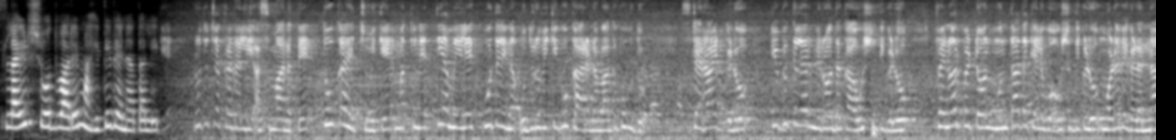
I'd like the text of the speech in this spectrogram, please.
स्लाइड ಶೋದ್ವಾರೆ ಮಾಹಿತಿ देण्यात ಆಲಿ ಋತುಚಕ್ರದಲ್ಲಿ ಅಸಮಾನತೆ, ತೂಕ ಹೆಚ್ಚುವಿಕೆ ಮತ್ತು ನೆತ್ತಿಯ ಮೇಲೆ ಕೂದಲಿನ ಉದುರುವಿಕೆಗೂ ಕಾರಣವಾಗಬಹುದು. ಸ್ಟೆರಾಯ್ಡ್ಗಳು ಟ್ಯೂಬಿಕ್ಯುಲರ್ ನಿರೋಧಕ ಔಷಧಿಗಳು, ಫೆನೋರ್ಪೆಟೋನ್ ಮುಂತಾದ ಕೆಲವು ಔಷಧಿಗಳು ಮೊಡವೆಗಳನ್ನು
